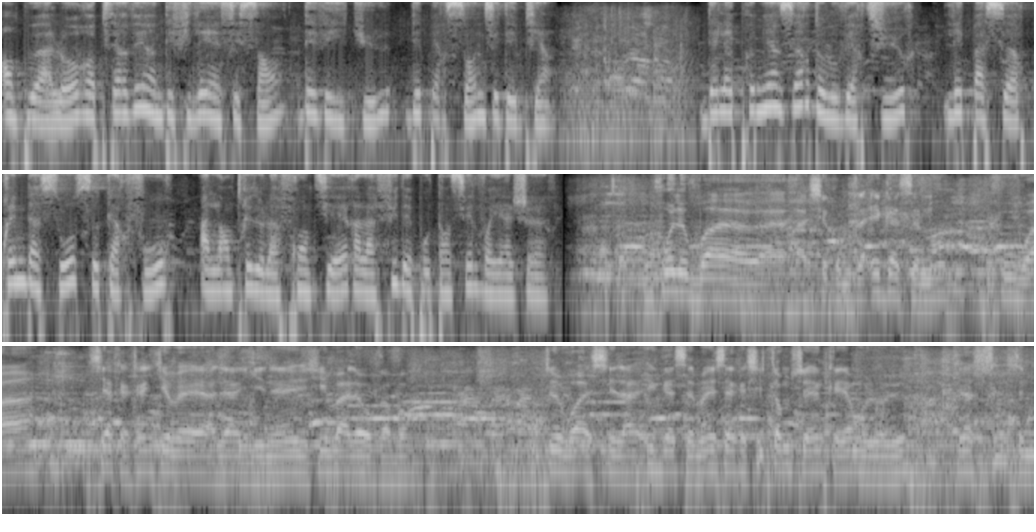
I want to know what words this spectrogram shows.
On peut alors observer un défilé incessant des véhicules, des personnes et des biens. Dès les premières heures de l'ouverture, les passeurs prennent d'assaut ce carrefour à l'entrée de la frontière à l'affût des potentiels voyageurs. Il faut le voir euh, acheter comme ça, également pour voir s'il y a quelqu'un qui veut aller en Guinée, qui va aller au Gabon. Tu le vois ici, là, également, il sait que si tu tombes sur un client aujourd'hui, il y a 60 000.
